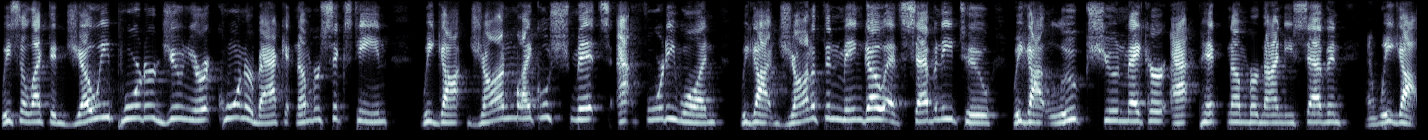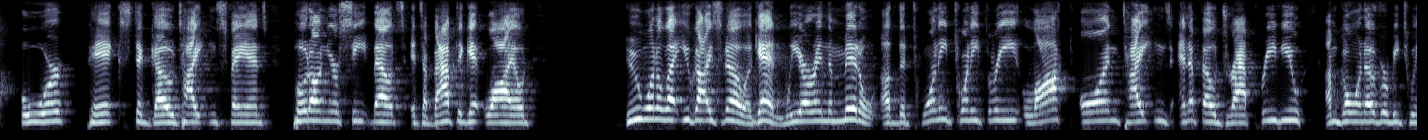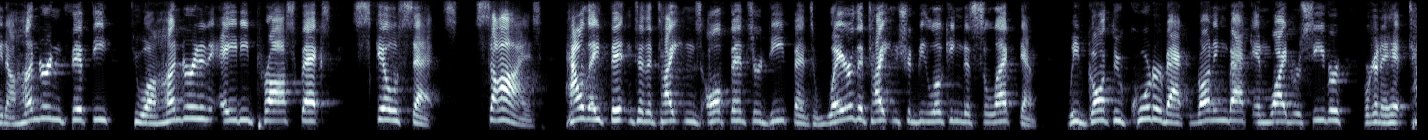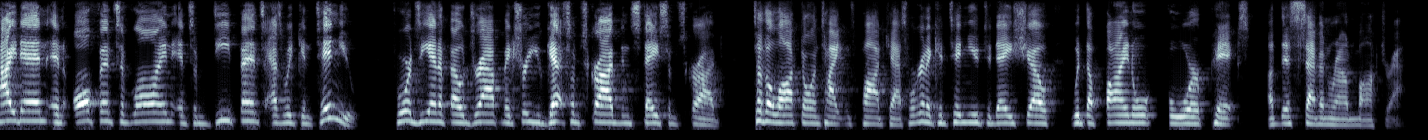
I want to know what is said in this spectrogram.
We selected Joey Porter Jr. at cornerback at number 16. We got John Michael Schmitz at 41. We got Jonathan Mingo at 72. We got Luke Schoonmaker at pick number 97. And we got four picks to go, Titans fans. Put on your seatbelts. It's about to get wild. Do want to let you guys know again, we are in the middle of the 2023 Locked On Titans NFL Draft Preview. I'm going over between 150 to 180 prospects, skill sets, size, how they fit into the Titans offense or defense, where the Titans should be looking to select them. We've gone through quarterback, running back, and wide receiver. We're going to hit tight end and offensive line and some defense as we continue towards the NFL draft. Make sure you get subscribed and stay subscribed to the Locked On Titans podcast. We're going to continue today's show with the final four picks of this seven round mock draft.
